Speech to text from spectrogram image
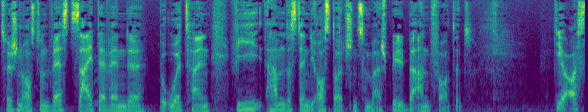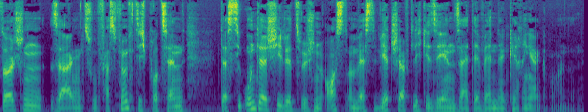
zwischen Ost und West seit der Wende beurteilen. Wie haben das denn die Ostdeutschen zum Beispiel beantwortet? Die Ostdeutschen sagen zu fast 50 Prozent, dass die Unterschiede zwischen Ost und West wirtschaftlich gesehen seit der Wende geringer geworden sind.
